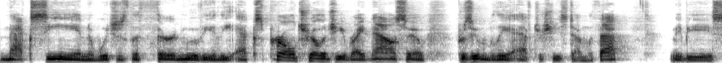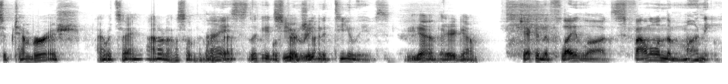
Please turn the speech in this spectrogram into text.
Maxine, which is the third movie in the X Pearl trilogy right now. So presumably after she's done with that, maybe September ish. I would say. I don't know, something nice. like that. Nice. Look at we'll you reading the tea leaves. Yeah, there you go. Checking the flight logs, following the money.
